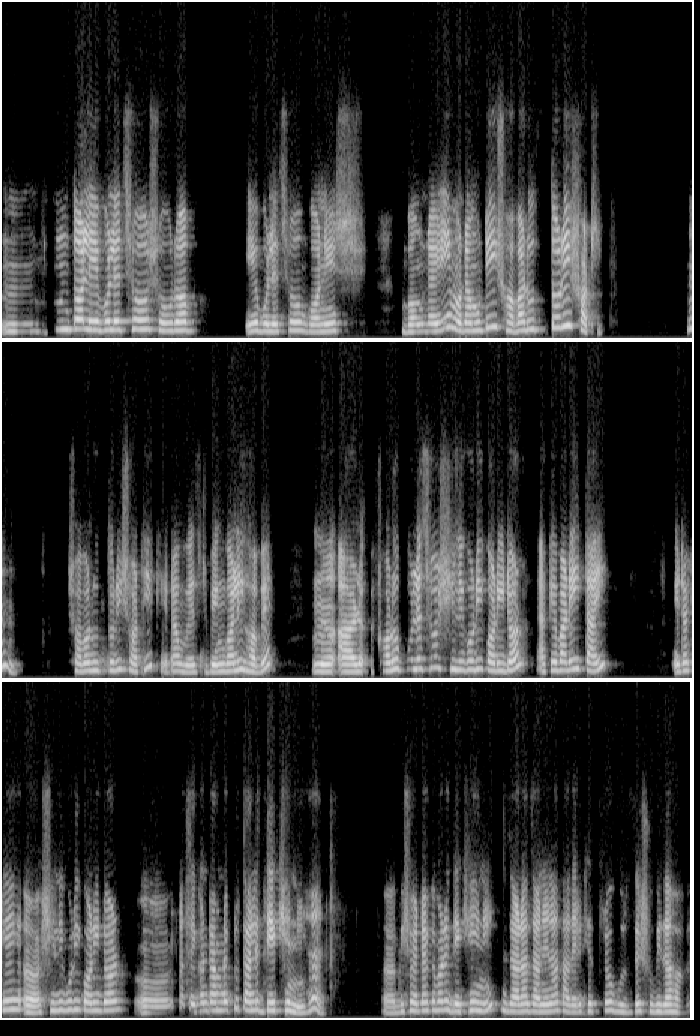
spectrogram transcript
উম, কুন্তল এ বলেছ, সৌরভ এ বলেছ, গণেশ বংডাইরি মোটামুটি সবার উত্তরই সঠিক। হুম, সবার উত্তরই সঠিক, এটা ওয়েস্ট বেঙ্গলই হবে। আর স্বরূপ বলেছ শিলিগুড়ি করিডর, একেবারেই তাই। এটাকে শিলিগুড়ি করিডর আচ্ছা এখানটা আমরা একটু তাহলে দেখে নিই হ্যাঁ? বিষয়টা একেবারে দেখেই নি যারা জানে না তাদের ক্ষেত্রেও বুঝতে সুবিধা হবে।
